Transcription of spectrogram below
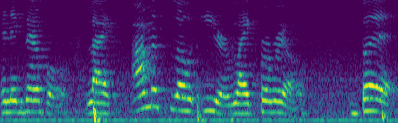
An example, like I'm a slow eater, like for real. But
